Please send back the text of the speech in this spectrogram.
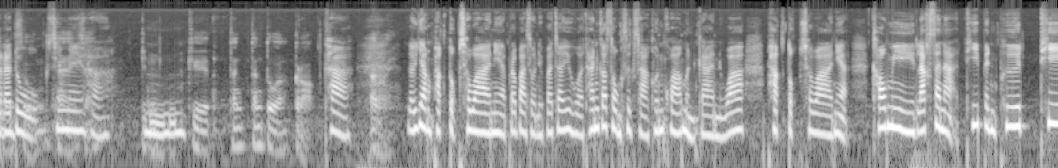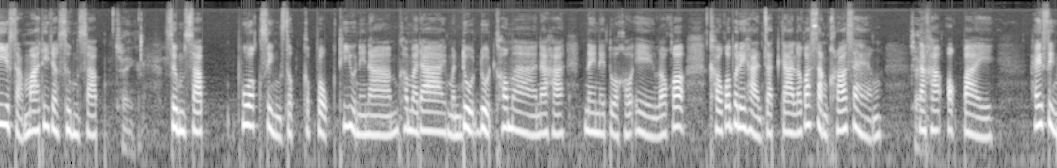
กระดูกใช่ใช่ไหมใช่คะกินอืมคือทั้งทั้งตัวกรอบค่ะอร่อยแล้วอย่างผักตบชวาเนี่ยพระบาทสมเด็จพระเจ้าอยู่หัวท่านก็ทรงศึกษาค้นคว้าเหมือนกันว่า ผักตบชวาเนี่ยเขามีลักษณะที่เป็นพืชที่สามารถที่จะซึมซับใช่ครับซึมซับพวกสิ่งสกปรกที่อยู่ในน้ำเข้ามาได้ เหมือนดูดดูดเข้ามานะคะ ในในตัวเขาเอง แล้วก็เขาก็บริหารจัดการแล้วก็สังเคราะห์แสงใช่นะคะออกไป ให้สิ่ง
